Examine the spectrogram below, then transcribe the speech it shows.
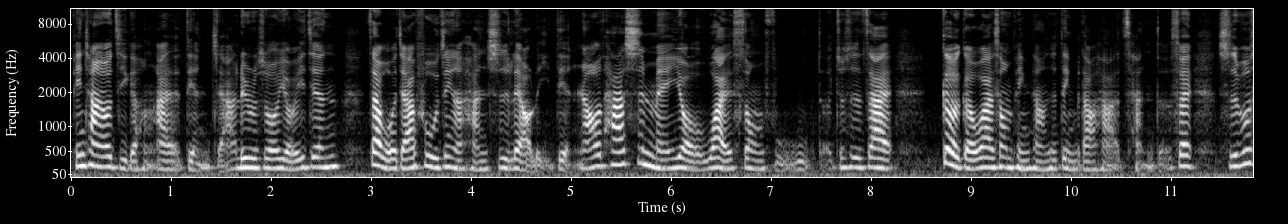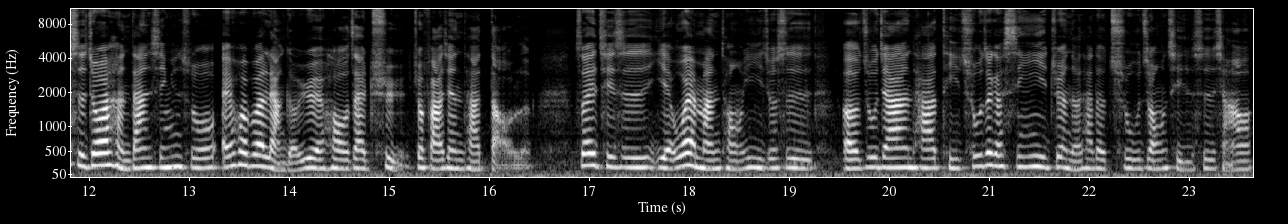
平常有几个很爱的店家，例如说有一间在我家附近的韩式料理店，然后它是没有外送服务的，就是在各个外送平常是订不到他的餐的，所以时不时就会很担心说，哎，会不会两个月后再去就发现他倒了。所以其实也我也蛮同意，就是呃朱家安他提出这个新意卷的，他的初衷其实是想要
